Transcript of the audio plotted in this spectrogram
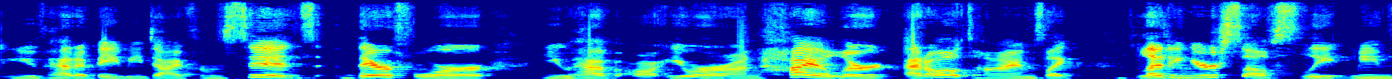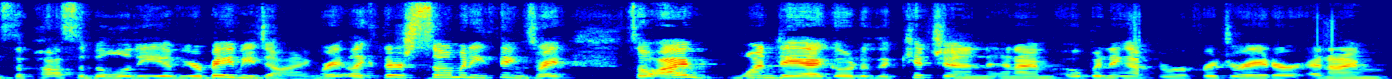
you've had a baby die from SIDS, therefore you have uh, you are on high alert at all times. Like letting mm-hmm. yourself sleep means the possibility of your baby dying, right? Like there's so many things, right? So I one day I go to the kitchen and I'm opening up the refrigerator and I'm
